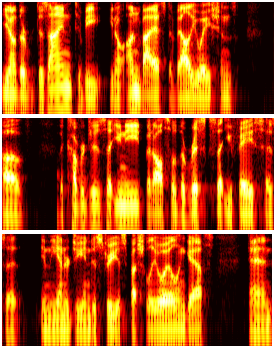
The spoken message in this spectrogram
you know they're designed to be you know unbiased evaluations of the coverages that you need but also the risks that you face as a in the energy industry especially oil and gas. And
